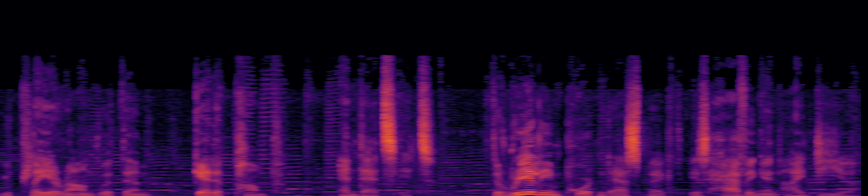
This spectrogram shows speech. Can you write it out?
you play around with them, get a pump, and that's it. The really important aspect is having an idea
